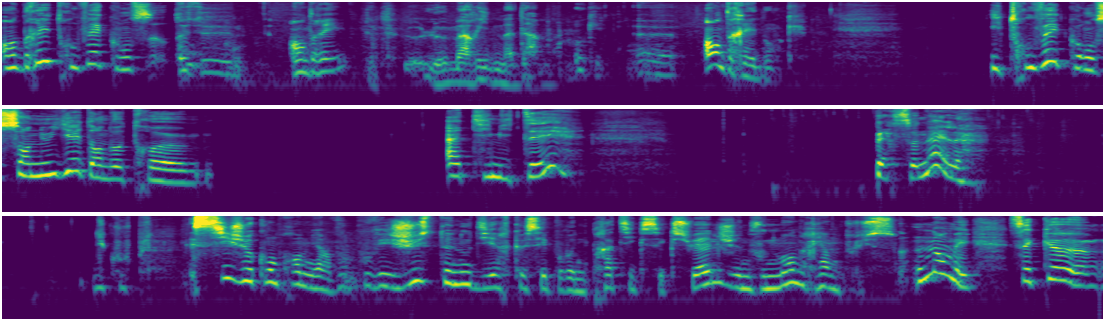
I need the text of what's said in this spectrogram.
André trouvait qu'on se... Euh, André Le mari de madame. Ok. Euh, André, donc. Il trouvait qu'on s'ennuyait dans notre euh, intimité personnelle du couple. Si je comprends bien, vous pouvez juste nous dire que c'est pour une pratique sexuelle, je ne vous demande rien de plus. Non, mais c'est que...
